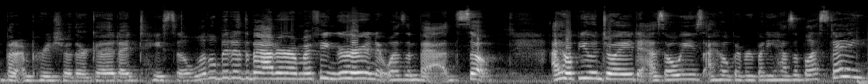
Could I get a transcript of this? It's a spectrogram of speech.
but I'm pretty sure they're good. I tasted a little bit of the batter on my finger and it wasn't bad. So I hope you enjoyed. As always, I hope everybody has a blessed day.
